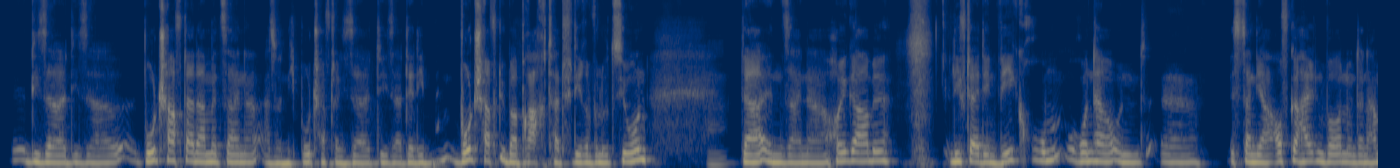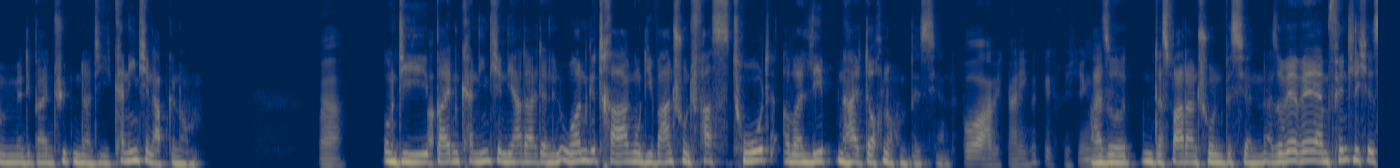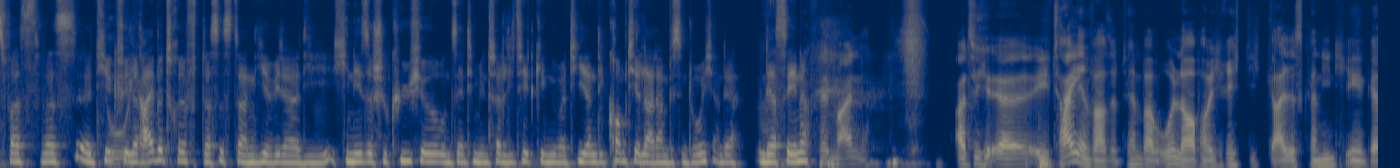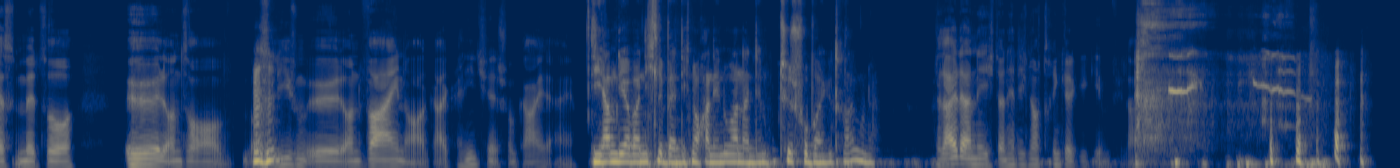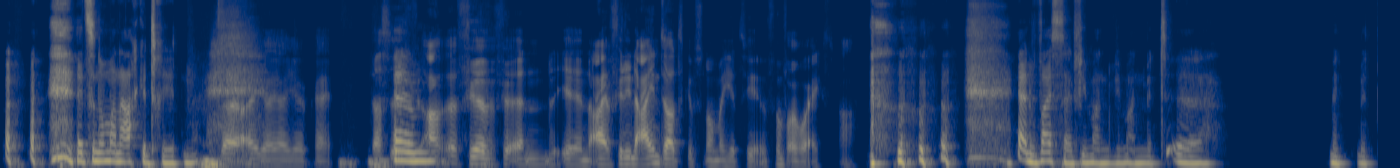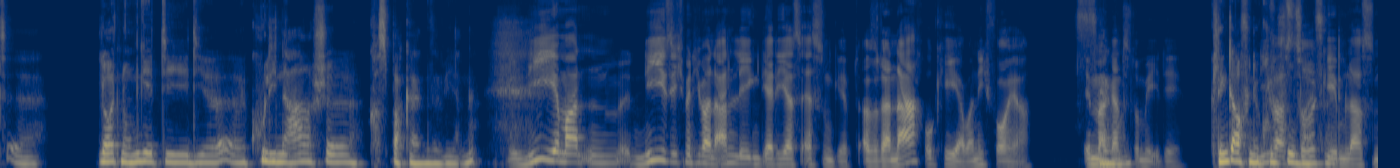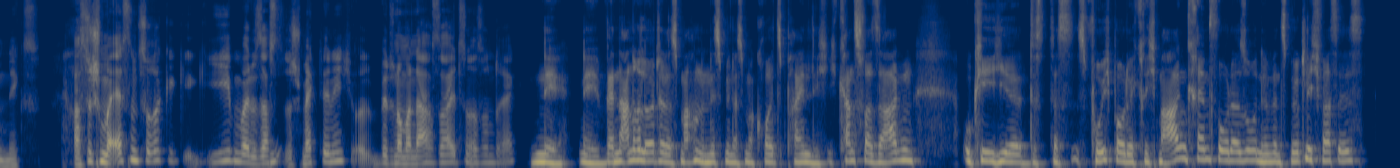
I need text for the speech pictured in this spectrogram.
dieser, dieser Botschafter da mit seiner, also nicht Botschafter, dieser, dieser, der die Botschaft überbracht hat für die Revolution, Mhm. da in seiner Heugabel, lief da den Weg rum, runter und äh, ist dann ja aufgehalten worden und dann haben mir die beiden Typen da die Kaninchen abgenommen. Ja. Und die Ah. beiden Kaninchen, die hat er halt an den Ohren getragen und die waren schon fast tot, aber lebten halt doch noch ein bisschen. Boah, habe ich gar nicht mitgekriegt. irgendwie. Also das war dann schon ein bisschen, also wer, wer empfindlich ist, was, was äh, Tierquälerei hab- betrifft, das ist dann hier wieder die chinesische Küche und Sentimentalität gegenüber Tieren. Die kommt hier leider ein bisschen durch an der, in der Da Szene. fällt mir ein. Als ich äh, in Italien war, September im Urlaub, habe ich richtig geiles Kaninchen gegessen mit so Öl und so Mhm. Olivenöl und Wein. Oh, geil. Kaninchen ist schon geil, ey. Die haben die aber nicht lebendig noch an den Ohren an dem Tisch vorbeigetragen, oder? Leider nicht, dann hätte ich noch Trinkgeld gegeben vielleicht. Hättest du nochmal nachgetreten. Ne? ja, ja, ja, okay. Das Ähm. ah, für, für, ein- für den Einsatz gibt es nochmal hier 10, 5 Euro extra. ja, du weißt halt, wie man, wie man mit, äh, mit, mit äh, Leuten umgeht, die dir äh, kulinarische Kostbarkeiten servieren. Ne? Nie jemanden, nie sich mit jemandem anlegen, der dir das Essen gibt. Also danach okay, aber nicht vorher. Immer Sehr ganz dumme Idee. Klingt auch wie eine Nie was zurückgeben lassen, nix. Hast du schon mal Essen zurückgegeben, weil du sagst, es schmeckt dir nicht? Bitte nochmal nachsalzen oder so ein Dreck? Nee, nee. Wenn andere Leute das machen, dann ist mir das mal kreuzpeinlich. Ich kann zwar sagen, okay, hier, das, das ist furchtbar oder ich kriege Magenkrämpfe oder so, ne, wenn es wirklich was ist.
